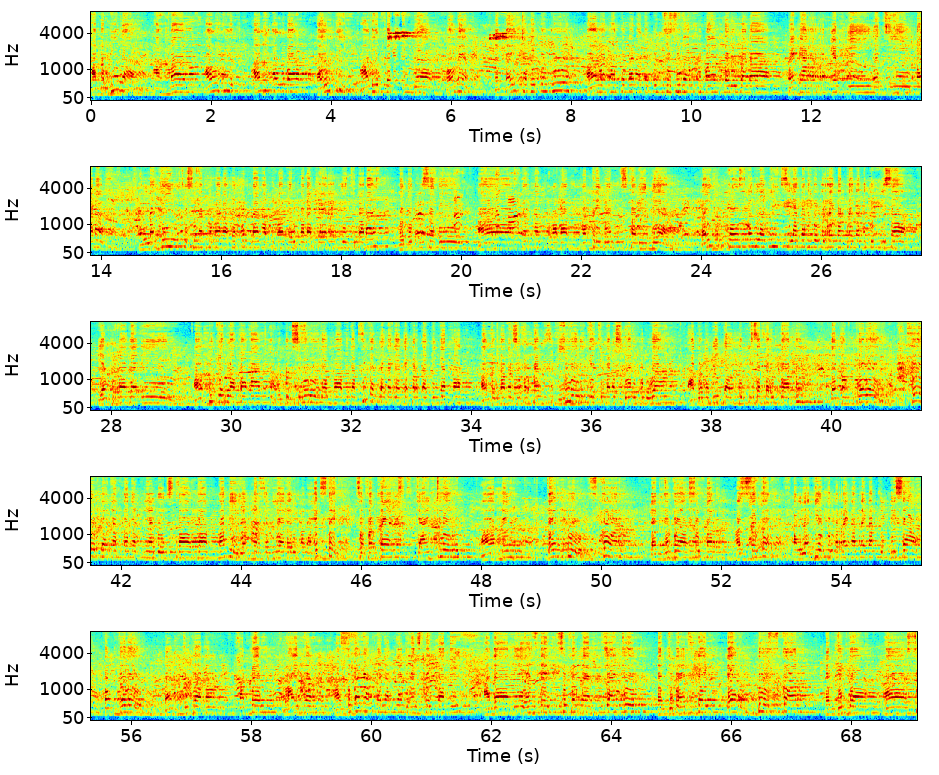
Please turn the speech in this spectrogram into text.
apabila Ahmad Alvin Ali Alba Alfi Adit dan juga Omer. Dan baik kami tunggu alamat pemain ataupun sesudah pemain daripada PRMI Cipanas. Sekali lagi susunan pemain ataupun up pemain daripada PRMI Cipanas untuk bisa di uh, terhadap tribun sekali dia baik eh, sekali lagi silakan untuk rekan-rekan untuk bisa yang berada di uh, pinggir lapangan uh, untuk seluruh yang uh, menyaksikan laga yang pertandingan uh, turnamen Superfans Euro Liga Cipanas 2002 aku meminta untuk bisa tergabung dan memfollow sebanyak-banyaknya di Instagram kami yang tersedia daripada hashtag Superfans Cianjur uh, Ber Bertu Score dan juga Super Soccer sekali lagi untuk rekan-rekan untuk bisa memfollow dan juga meng-subscribe, liker uh, sebanyak-banyaknya di hashtag kami. Ada di hashtag Superman Cianjur dan juga hashtag Dare to Score. Dan juga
